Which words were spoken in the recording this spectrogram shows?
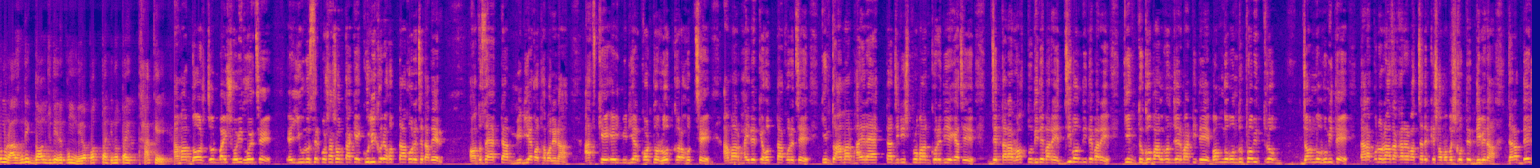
কোনো রাজনৈতিক দল যদি এরকম নিরাপত্তাহীনতায় থাকে আমার দশ জন ভাই শহীদ হয়েছে। এই ইউনুসের প্রশাসন তাকে গুলি করে হত্যা করেছে তাদের। অথচ একটা মিডিয়া কথা বলে না। আজকে এই মিডিয়ার কণ্ঠ রোধ করা হচ্ছে। আমার ভাইদেরকে হত্যা করেছে। কিন্তু আমার ভাইরা একটা জিনিস প্রমাণ করে দিয়ে গেছে যে তারা রক্ত দিতে পারে, জীবন দিতে পারে। কিন্তু গোপালগঞ্জের মাটিতে বঙ্গবন্ধু পবিত্র জন্মভূমিতে তারা কোনো রাজাকারের বাচ্চাদেরকে সমাবেশ করতে দিবে না। যারা দেশ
